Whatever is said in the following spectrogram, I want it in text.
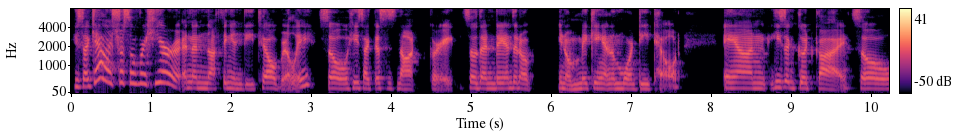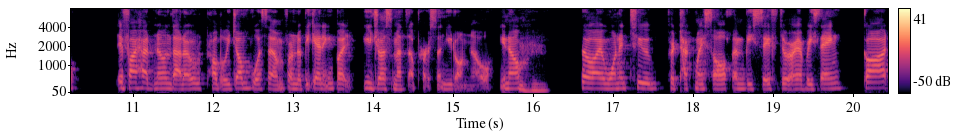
he's like, yeah, it's just over here. And then nothing in detail, really. So he's like, this is not great. So then they ended up, you know, making it more detailed. And he's a good guy. So if I had known that, I would probably jump with him from the beginning, but you just met that person, you don't know, you know? Mm-hmm. So I wanted to protect myself and be safe through everything. Got,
